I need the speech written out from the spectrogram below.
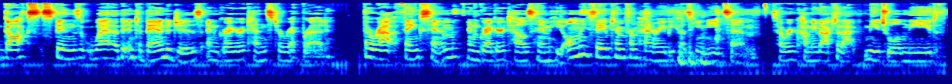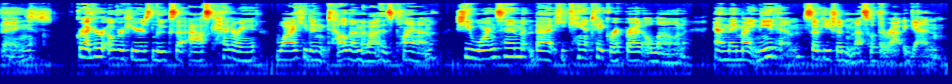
Gox spins web into bandages, and Gregor tends to Ripred. The rat thanks him, and Gregor tells him he only saved him from Henry because he needs him. So we're coming back to that mutual need thing. Gregor overhears Luxa ask Henry why he didn't tell them about his plan. She warns him that he can't take Ripred alone, and they might need him, so he shouldn't mess with the rat again.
